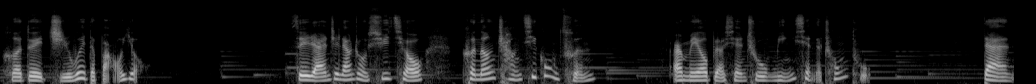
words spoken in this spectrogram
和对职位的保有。虽然这两种需求可能长期共存，而没有表现出明显的冲突，但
